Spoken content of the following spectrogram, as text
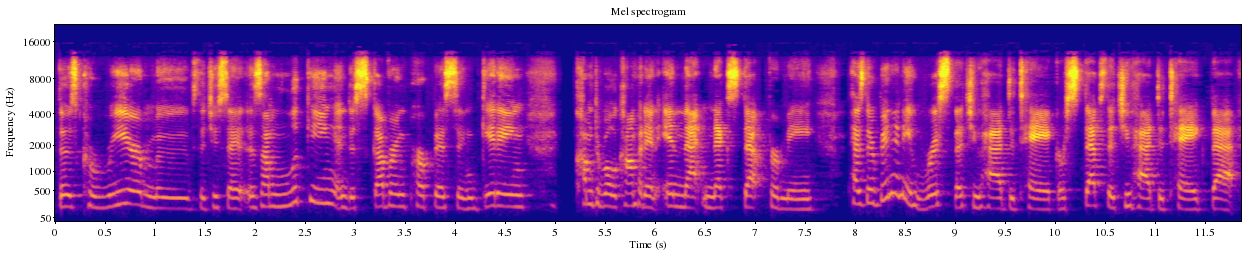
those career moves that you say, as I'm looking and discovering purpose and getting comfortable, confident in that next step for me. Has there been any risks that you had to take or steps that you had to take that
